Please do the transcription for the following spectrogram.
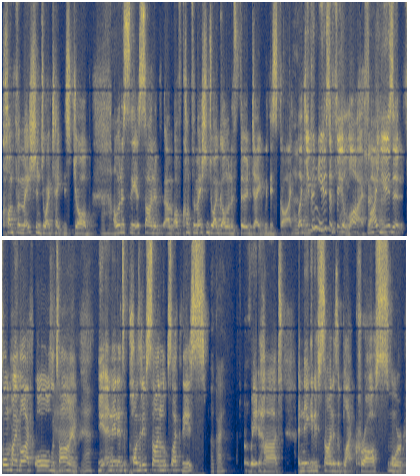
confirmation do i take this job uh-huh. i want to see a sign of, um, of confirmation do i go on a third date with this guy okay. like you can use it for your life sure, i sure. use it for my life all the yeah, time yeah. You, and then it's a positive sign looks like this okay a red heart. A negative sign is a black cross, mm. or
